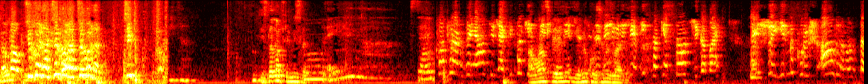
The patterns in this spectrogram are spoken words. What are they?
Tamam çık oradan çık oradan çık oradan. Çık. İzle lan film izle. Faturanıza yansıyacak bir paket Avans verildi, 20 kuruşunuz vardı. İlk paket 4 GB. 5 lira 20 kuruş aldığınızda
